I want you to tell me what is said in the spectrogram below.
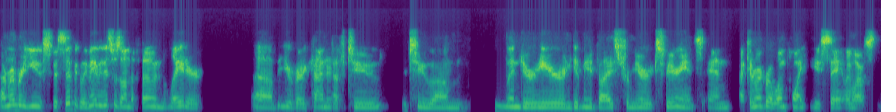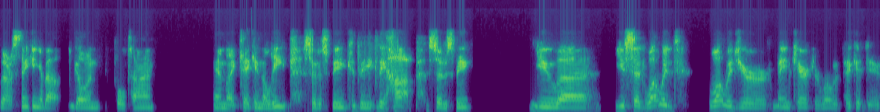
I remember you specifically. Maybe this was on the phone later, uh, but you're very kind enough to to um, lend your ear and give me advice from your experience. And I can remember at one point you say when I was, when I was thinking about going full time and like taking the leap, so to speak, the the hop, so to speak. You uh, you said what would what would your main character, what would Picket do?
